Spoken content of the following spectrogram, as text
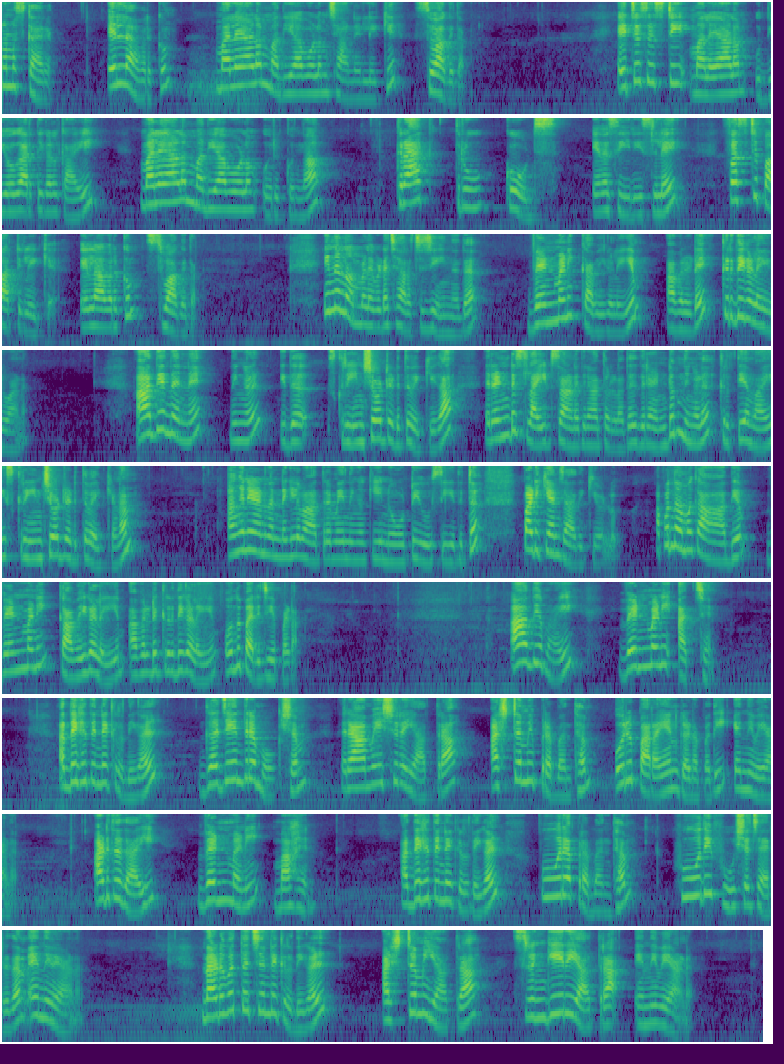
നമസ്കാരം. എല്ലാവർക്കും മലയാളം മതിയാവോളം ചാനലിലേക്ക് സ്വാഗതം. H S S T Malayalam ഉദ്യോഗാർത്ഥികൾക്കായി Malayalam മതിയാവോളം ഒരുക്കുന്ന ക്രാക്ക് ത്രൂ കോഡ്സ് എന്ന സീരീസിലെ ഫസ്റ്റ് പാർട്ടിലേക്ക് എല്ലാവർക്കും സ്വാഗതം. ഇന്ന് നമ്മളിവിടെ ചർച്ച ചെയ്യുന്നത് വെൺമണി കവികളെയും അവരുടെ കൃതികളെയുമാണ്. ആദ്യം തന്നെ നിങ്ങൾ ഇത് സ്ക്രീൻഷോട്ട് എടുത്ത് വയ്ക്കുക രണ്ട് സ്ലൈഡ്സ് ആണ് ഇതിനകത്തുള്ളത്. ഇത് രണ്ടും നിങ്ങൾ കൃത്യമായി സ്ക്രീൻഷോട്ട് എടുത്ത് വയ്ക്കണം അങ്ങനെയാണെന്നുണ്ടെങ്കിൽ മാത്രമേ നിങ്ങൾക്ക് ഈ നോട്ട് യൂസ് ചെയ്തിട്ട് പഠിക്കാൻ സാധിക്കുകയുള്ളൂ. അപ്പോൾ നമുക്ക് ആദ്യം വെൺമണി കവികളെയും അവരുടെ കൃതികളെയും ഒന്ന് പരിചയപ്പെടാം. ആദ്യമായി വെൺമണി അച്ഛൻ. അദ്ദേഹത്തിന്റെ കൃതികൾ ഗജേന്ദ്രമോക്ഷം രാമേശ്വര യാത്ര അഷ്ടമി പ്രബന്ധം ഒരു പറയൻ ഗണപതി എന്നിവയാണ്. അടുത്തതായി വെൺമണി മഹൻ. അദ്ദേഹത്തിന്റെ കൃതികൾ പൂരപ്രബന്ധം ഭൂതിഭൂഷചരിതം എന്നിവയാണ്. നടുവത്തച്ഛന്റെ കൃതികൾ അഷ്ടമി യാത്ര ശൃംഗേരി യാത്ര എന്നിവയാണ്.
